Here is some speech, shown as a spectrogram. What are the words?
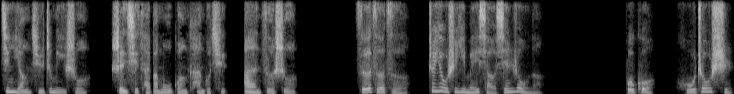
经杨局这么一说，沈西才把目光看过去，暗暗啧舌：啧啧啧，这又是一枚小鲜肉呢。不过湖州市，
